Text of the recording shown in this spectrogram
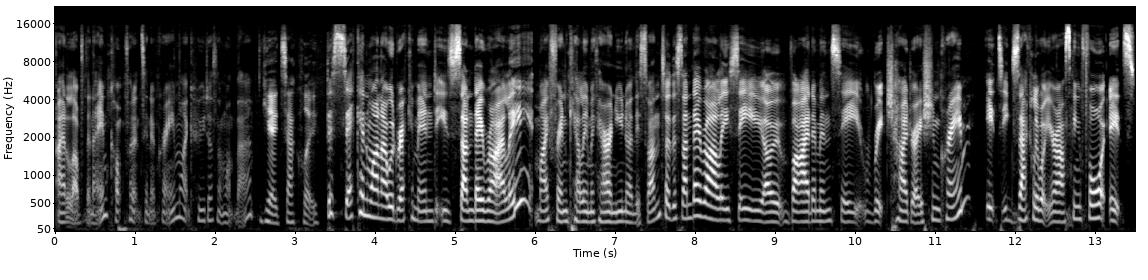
I love the name, Confidence in a Cream. Like who doesn't want that? Yeah, exactly. The second one I would recommend is Sunday Riley. My friend Kelly McCarren, you know this one. So the Sunday Riley CEO Vitamin C Rich Hydration Cream. It's exactly what you're asking for. It's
